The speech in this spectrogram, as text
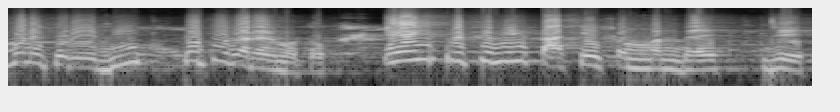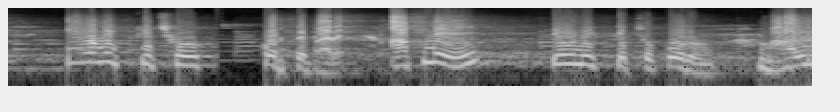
মনে করিয়ে দিই প্রতিবারের মতো। এই পৃথিবী তাকে সম্মান দেয় যে ইউনিক কিছু করতে পারে। আপনি ইউনিক কিছু করুন। ভালো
